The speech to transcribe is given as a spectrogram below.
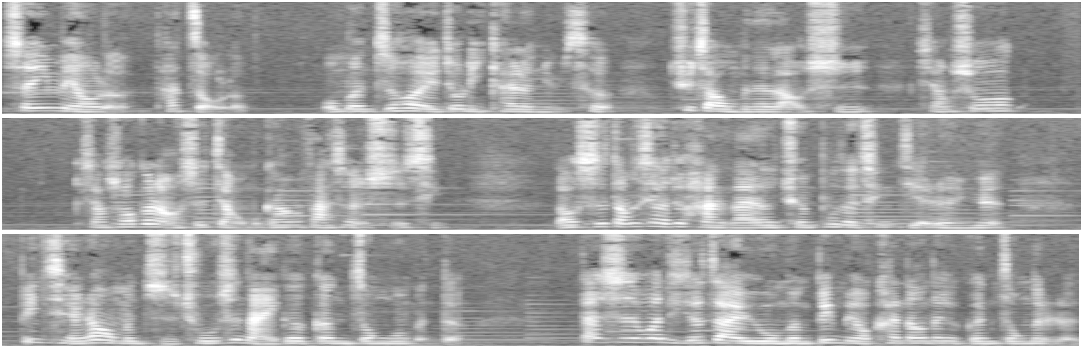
声音没有了，他走了。我们之后也就离开了女厕，去找我们的老师，想说，想说跟老师讲我们刚刚发生的事情。老师当下就喊来了全部的清洁人员，并且让我们指出是哪一个跟踪我们的。但是问题就在于，我们并没有看到那个跟踪的人。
